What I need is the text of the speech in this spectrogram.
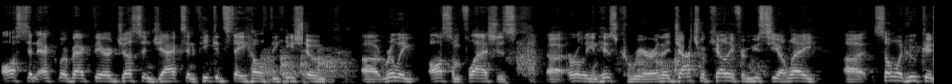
Austin Ekeler back there, Justin Jackson, if he can stay healthy, he's shown uh, really awesome flashes uh, early in his career. And then Joshua Kelley from UCLA, uh, someone who can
